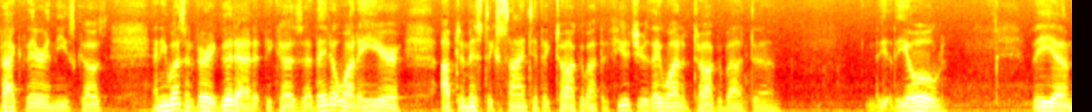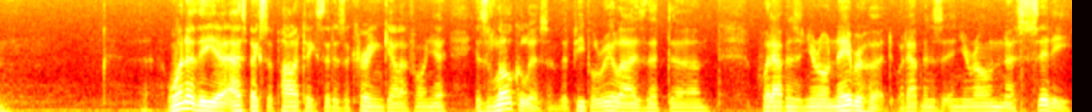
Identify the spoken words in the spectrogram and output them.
back there in the East Coast, and he wasn't very good at it because uh, they don't want to hear optimistic scientific talk about the future. They want to talk about uh, the the old. The um, one of the uh, aspects of politics that is occurring in California is localism, that people realize that um, what happens in your own neighborhood, what happens in your own uh, city,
